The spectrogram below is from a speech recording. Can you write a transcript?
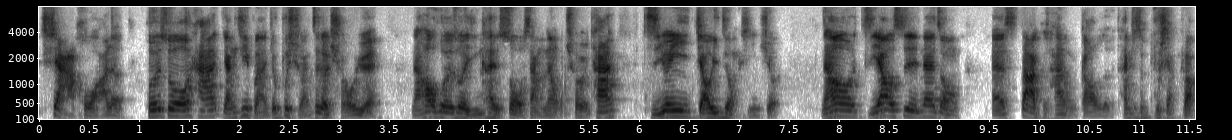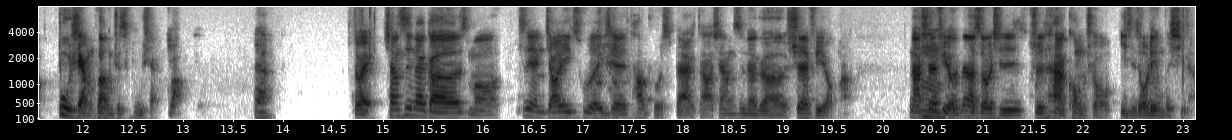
下滑了，或者说他杨基本来就不喜欢这个球员，然后或者说已经开始受伤那种球员，他只愿意交易这种新秀。然后只要是那种呃 stock 还很高的，他就是不想放，不想放就是不想放。对啊，对，像是那个什么之前交易出了一些 top prospect 啊，像是那个 Sheffield 嘛，那 Sheffield 那个时候其实就是他的控球一直都练不起来。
